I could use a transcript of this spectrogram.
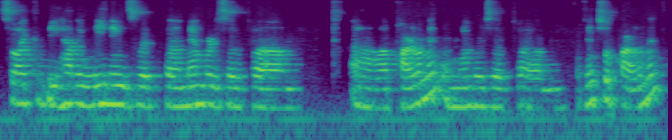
So I could be having meetings with uh, members of um, uh, parliament or members of um, provincial parliament.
